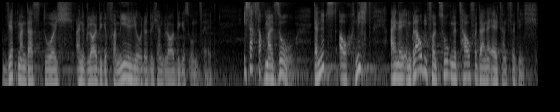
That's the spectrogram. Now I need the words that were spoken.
wird man das durch eine gläubige Familie oder durch ein gläubiges Umfeld. Ich sage es auch mal so, da nützt auch nicht eine im Glauben vollzogene Taufe deiner Eltern für dich.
